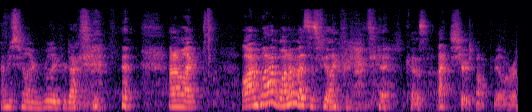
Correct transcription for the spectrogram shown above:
I'm just feeling really productive. and I'm like, well, I'm glad one of us is feeling productive because I sure don't feel real.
